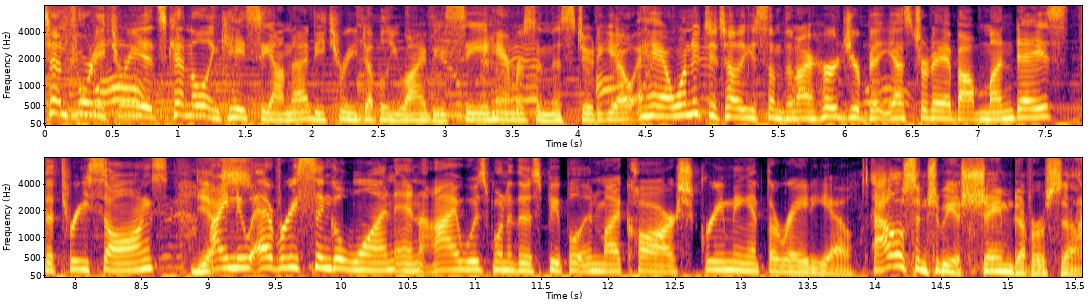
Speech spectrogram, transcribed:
1043. It's Kendall and Casey on 93 WIBC. Hammers in the studio. Hey, I wanted to tell you something. I heard your bit yesterday about Mondays, the three songs. Yes. I knew every single one, and I was one of those people in my car screaming at the radio. Allison should be ashamed of herself.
